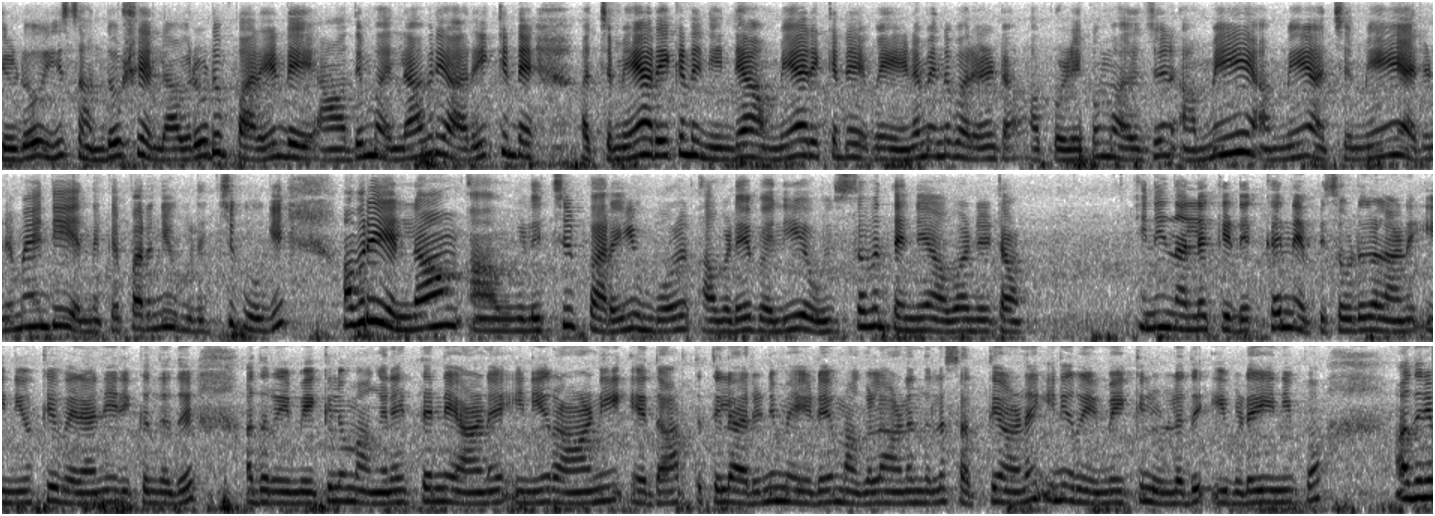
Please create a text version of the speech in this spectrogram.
എടോ ഈ സന്തോഷം എല്ലാവരോടും പറയണ്ടേ? ആദ്യം എല്ലാവരെയും അറിയിക്കണ്ടേ? അച്ഛമ്മയെ അറിയിക്കണ്ടേ? നിന്റെ അമ്മയെ അറിയിക്കണ്ടേ? വേണമെന്ന് പറയണ്ട അപ്പോഴേക്കും അർജുൻ അമ്മേ അമ്മേ അച്ഛമ്മേ അരുണമേന്റെ എന്നൊക്കെ പറഞ്ഞ് വിളിച്ചു കൂകി അവരെ എല്ലാം ആ, വിളിച്ച് പറയുമ്പോൾ അവിടെ വലിയ ഉത്സവം തന്നെ ആവാണ് കേട്ടോ. ഇനി നല്ല കിടക്കൻ എപ്പിസോഡുകളാണ് ഇനിയൊക്കെ വരാനിരിക്കുന്നത്. അത് റീമേക്കിലും അങ്ങനെ തന്നെയാണ്. ഇനി റാണി യഥാർത്ഥത്തിൽ അരുണിമയുടെ മകളാണെന്നുള്ള സത്യമാണ് ഇനി റീമേക്കിലുള്ളത്. ഇവിടെ ഇനിയിപ്പോൾ അതിന്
